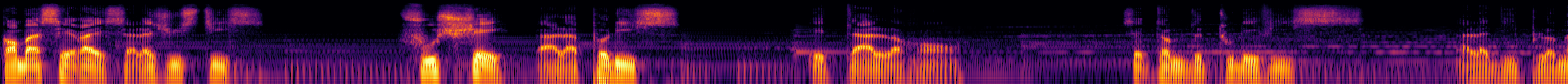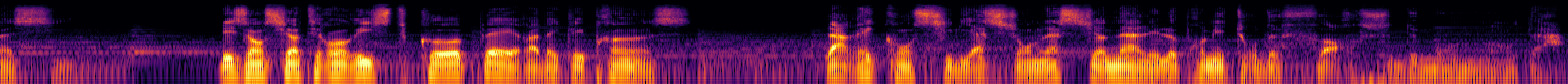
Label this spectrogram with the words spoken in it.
Cambacérès à la justice, Fouché à la police et Talleyrand, cet homme de tous les vices, à la diplomatie. Les anciens terroristes coopèrent avec les princes. La réconciliation nationale est le premier tour de force de mon mandat.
